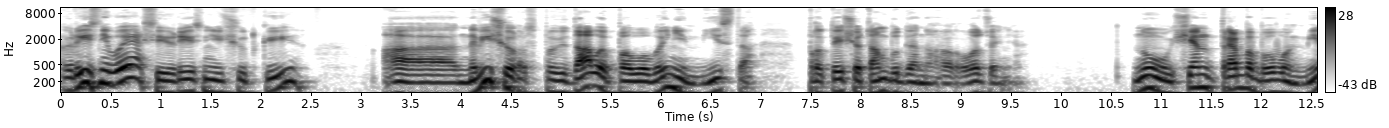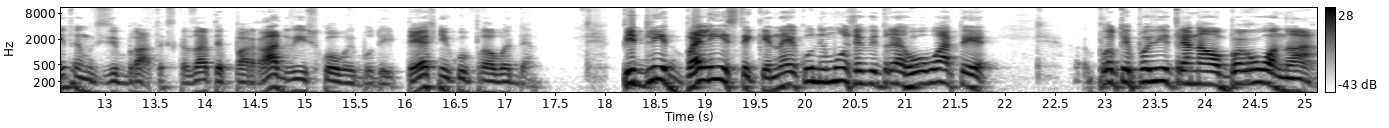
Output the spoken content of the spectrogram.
різні версії, різні чутки. А навіщо розповідали половині міста про те, що там буде нагородження? Ну, ще треба було мітинг зібрати, сказати, парад військовий буде і техніку проведемо. Підліт балістики, на яку не може відреагувати протиповітряна оборона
